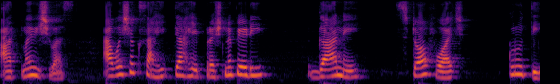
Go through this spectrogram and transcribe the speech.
आत्मविश्वास. आवश्यक साहित्य आहे प्रश्नपेढी गाणे स्टॉपवॉच कृती.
